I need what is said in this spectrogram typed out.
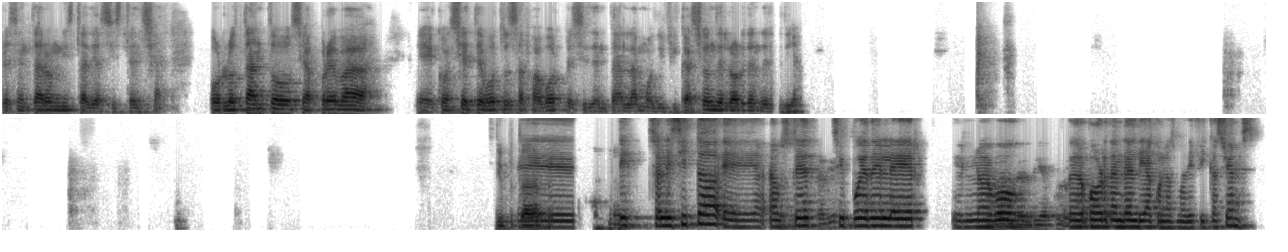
presentaron lista de asistencia. Por lo tanto, se aprueba eh, con siete votos a favor, Presidenta, la modificación del orden del día. Diputada. Eh, solicito eh, a usted si puede leer el nuevo orden del día con, las modificaciones.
